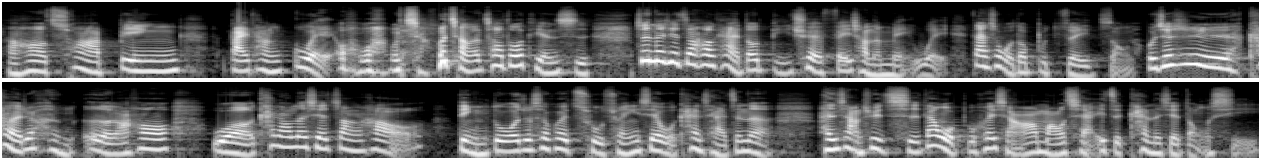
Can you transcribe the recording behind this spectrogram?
然后串冰。白糖贵哦 哇！我讲我讲了超多甜食，就那些账号看起来都的确非常的美味，但是我都不追踪，我就是看了就很饿，然后我看到那些账号。顶多就是会储存一些我看起来真的很想去吃，但我不会想要毛起来一直看那些东西，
